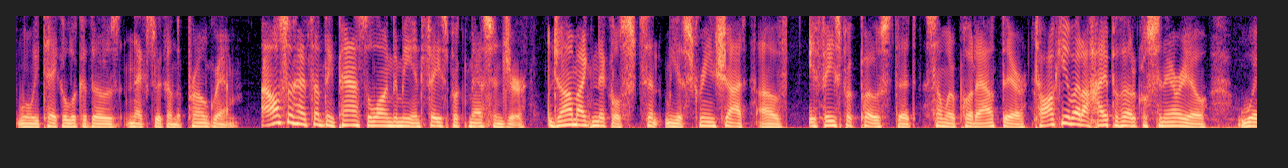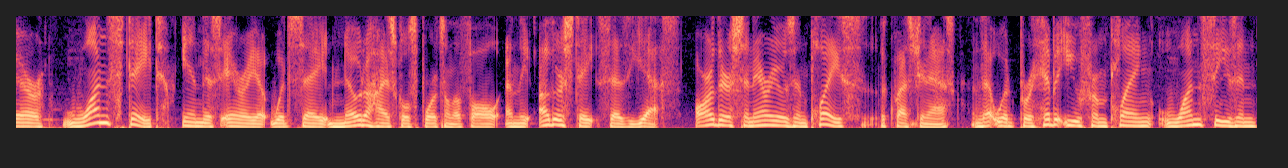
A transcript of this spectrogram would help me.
when we take a look at those next week on the program. I also had something passed along to me in Facebook Messenger. John Mike Nichols sent me a screenshot of a Facebook post that someone put out there talking about a hypothetical scenario where one state in this area would say no to high school sports on the fall and the other state says yes. Are there scenarios in place, the question asked, that would prohibit you from playing one season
